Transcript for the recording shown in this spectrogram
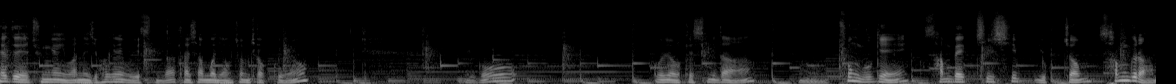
헤드의 중량이 맞는지 확인해 보겠습니다. 다시 한번 0점 잡고요. 그리고 올려놓겠습니다. 음, 총 무게 376.3g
